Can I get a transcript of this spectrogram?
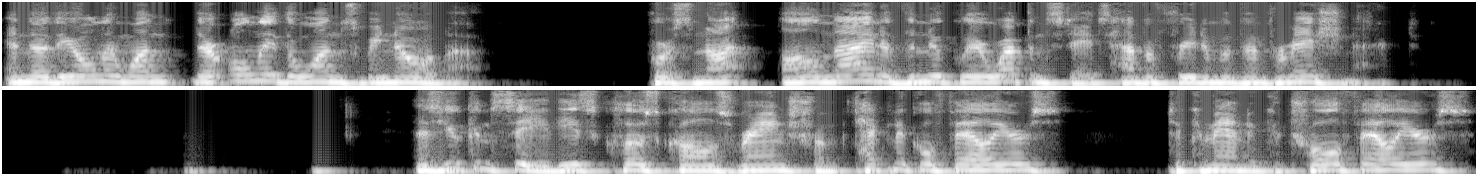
and they're the only one, they're only the ones we know about. Of course, not all nine of the nuclear weapon states have a Freedom of Information Act. As you can see, these close calls range from technical failures to command and control failures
